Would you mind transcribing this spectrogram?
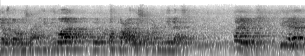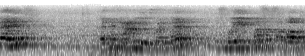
بيصبر مش واحد يجيب هو يحطه على وشه من دي لا طيب في نبات ثالث خلينا نعمل الأسبوع اللي فات اسمه إيه؟ نص اباطي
